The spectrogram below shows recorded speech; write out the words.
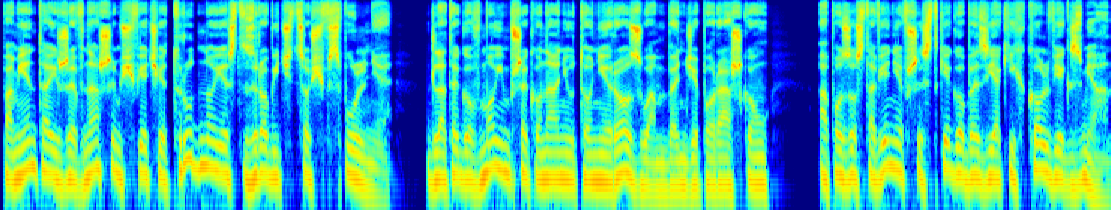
Pamiętaj, że w naszym świecie trudno jest zrobić coś wspólnie, dlatego w moim przekonaniu to nie rozłam będzie porażką, a pozostawienie wszystkiego bez jakichkolwiek zmian.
